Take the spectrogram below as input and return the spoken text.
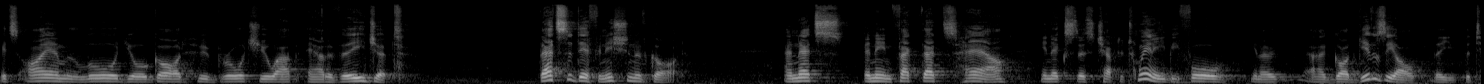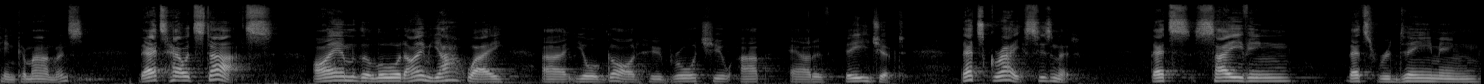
It's, I am the Lord your God who brought you up out of Egypt. That's the definition of God. And that's, and in fact, that's how in Exodus chapter 20, before you know uh, God gives the old the, the Ten Commandments, that's how it starts. I am the Lord, I am Yahweh, uh, your God, who brought you up out of Egypt. That's grace, isn't it? That's saving, that's redeeming,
